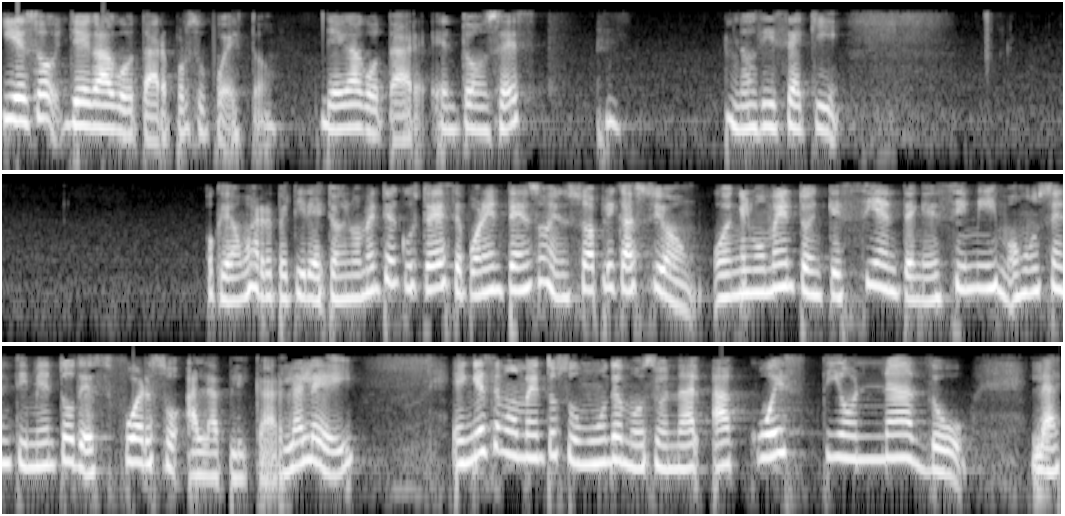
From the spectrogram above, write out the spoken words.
y eso llega a agotar, por supuesto, llega a agotar. Entonces, nos dice aquí, ok, vamos a repetir esto, en el momento en que ustedes se ponen tensos en su aplicación, o en el momento en que sienten en sí mismos un sentimiento de esfuerzo al aplicar la ley, en ese momento su mundo emocional ha cuestionado la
